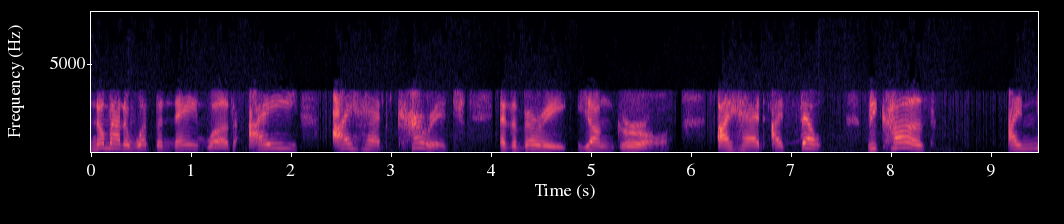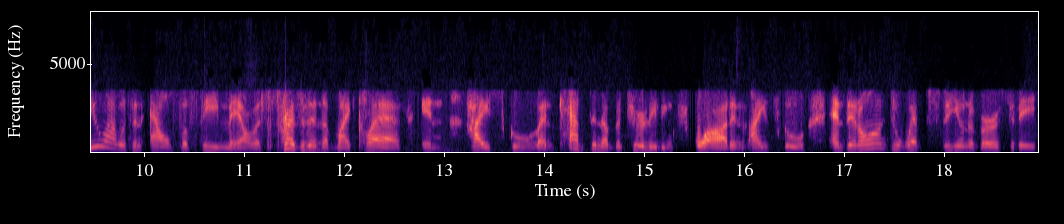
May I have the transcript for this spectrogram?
no matter what the name was, I I had courage as a very young girl. I had I felt because I knew I was an alpha female as president of my class in high school and captain of the cheerleading squad in high school, and then on to Webster University,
